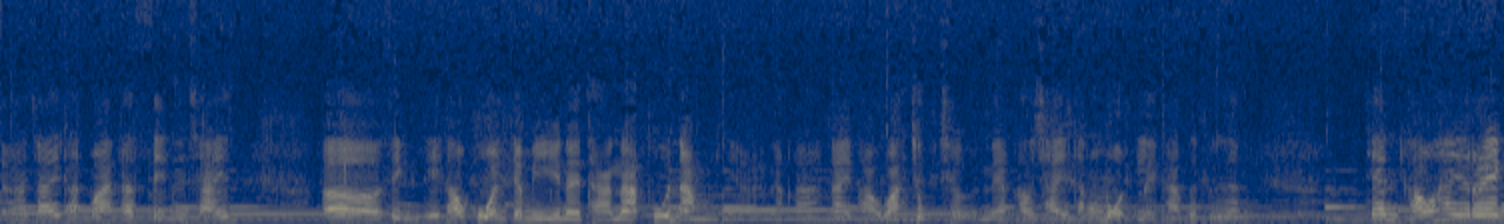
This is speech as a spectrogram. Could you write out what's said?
นะคะใช้วาทศิลป์ใช้สิ่งที่เขาควรจะมีในฐานะผู้นำเนี่ยนะคะในภาวะฉุกเฉินเนี่ยเขาใช้ทั้งหมดเลยค่ะเพื่อนๆ เช่นเขาให้เร่ง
